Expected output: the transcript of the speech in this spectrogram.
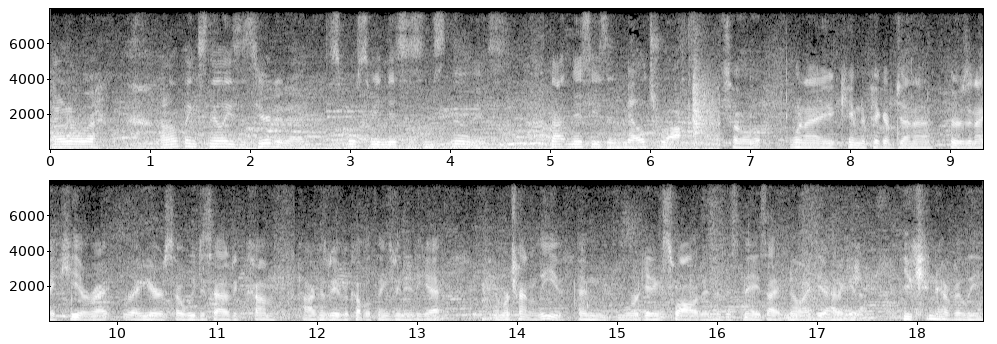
I don't know where. I don't think Snillies is here today. It's supposed to be Nissy's and Snillies, not Nissy's and Meltrock. So when I came to pick up Jenna, there's an Ikea right right here. So we decided to come because uh, we have a couple things we need to get. And we're trying to leave and we're getting swallowed into this maze. I have no idea how to get out. You can never leave.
